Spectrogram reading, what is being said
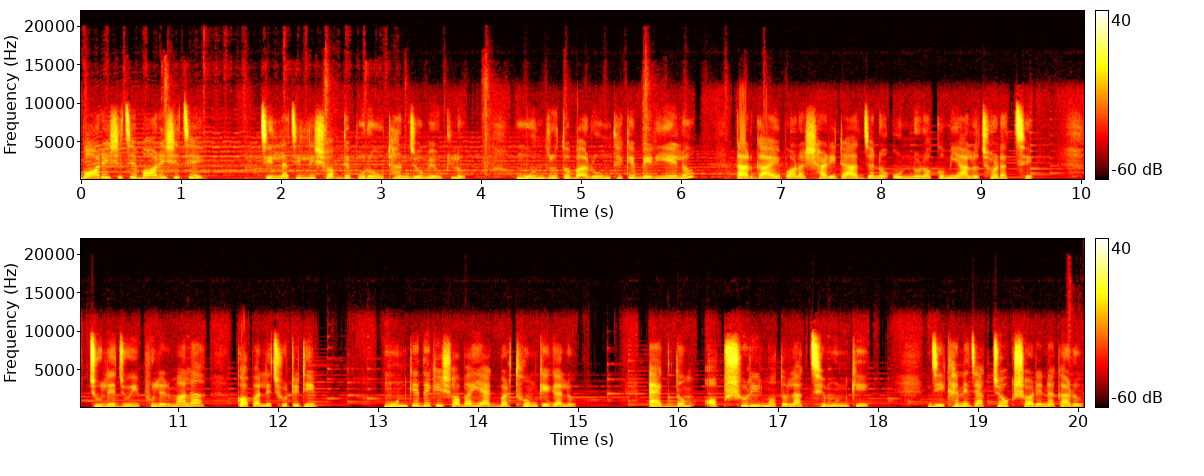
বর এসেছে বর এসেছে। চিল্লাচিল্লির শব্দে পুরো উঠান জমে উঠল। মন দ্রুত বা রুম থেকে বেরিয়ে এলো। তার গায়ে পড়া শাড়িটা আজ যেন অন্যরকমই আলো ছড়াচ্ছে। চুলে জুই ফুলের মালা, কপালে ছোটে টিপ। মুনকে দেখে সবাই একবার থমকে গেল। একদম অপসরীর মতো লাগছে মুনকে। যেখানে যাক চোখ সরে না কারও।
